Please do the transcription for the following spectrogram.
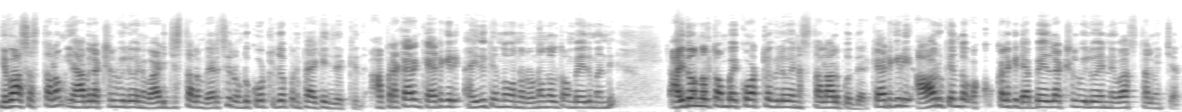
నివాస స్థలం యాభై లక్షల విలువైన వాణిజ్య స్థలం వెరసి రెండు కోట్ల చొప్పున ప్యాకేజీ దక్కింది. ఆ ప్రకారం కేటగిరీ ఐదు కింద ఉన్న రెండు వందల తొంభై ఐదు మంది ఐదు వందల తొంభై కోట్ల విలువైన స్థలాలు పొందారు. కేటగిరీ ఆరు కింద ఒక్కొక్కరికి డెబ్బై ఐదు లక్షల విలువైన నివాస స్థలం ఇచ్చారు.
